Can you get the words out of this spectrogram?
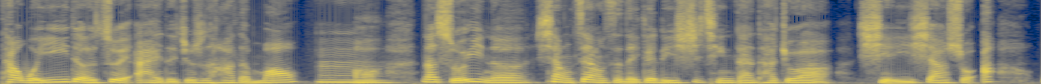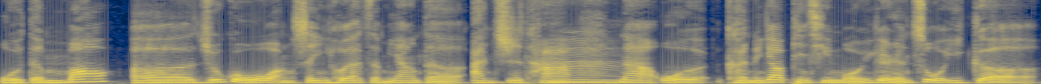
他唯一的最爱的就是他的猫，嗯啊，那所以呢，像这样子的一个离世清单，他就要写一下说啊，我的猫，呃，如果我往生以后要怎么样的安置它，嗯、那我可能要聘请某一个人做一个。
